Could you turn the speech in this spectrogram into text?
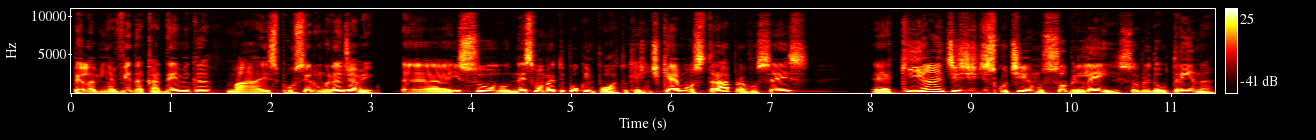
pela minha vida acadêmica, mas por ser um grande amigo. É, isso nesse momento pouco importa. O que a gente quer mostrar para vocês é que antes de discutirmos sobre lei, sobre doutrina,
